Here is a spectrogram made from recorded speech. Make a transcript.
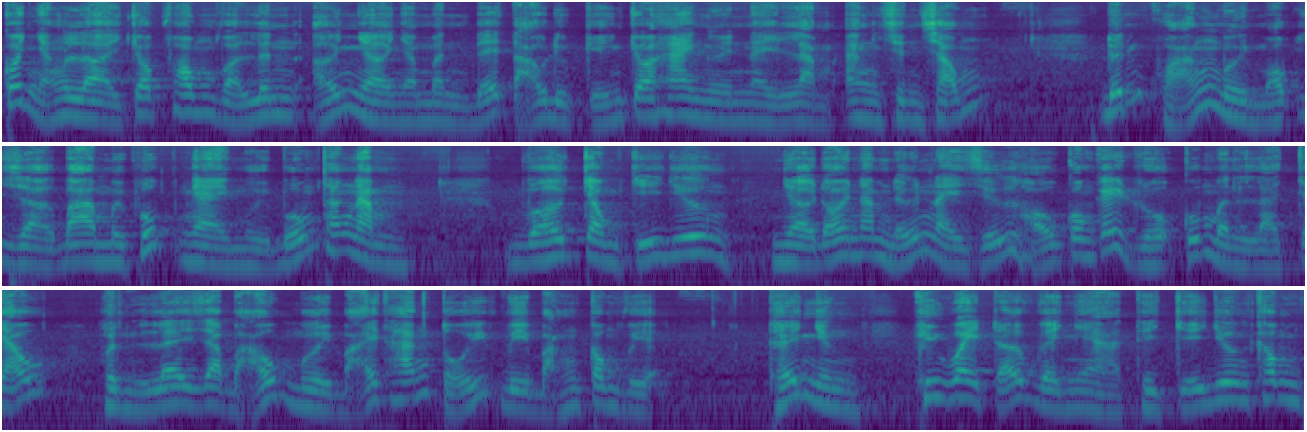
có nhận lời cho Phong và Linh ở nhờ nhà mình để tạo điều kiện cho hai người này làm ăn sinh sống. Đến khoảng 11 giờ 30 phút ngày 14 tháng 5, vợ chồng chị Dương nhờ đôi nam nữ này giữ hộ con gái ruột của mình là cháu Huỳnh Lê Gia Bảo 17 tháng tuổi vì bận công việc. Thế nhưng khi quay trở về nhà thì chị Dương không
